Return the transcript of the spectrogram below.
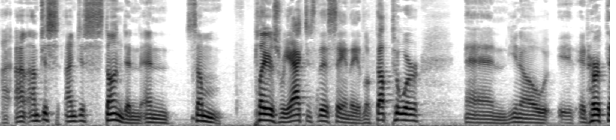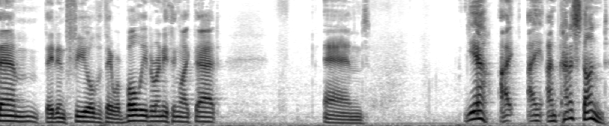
I, I'm just I'm just stunned. And and some players reacted to this saying they had looked up to her and you know it, it, hurt them. They didn't feel that they were bullied or anything like that. And yeah i, I i'm kind of stunned.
